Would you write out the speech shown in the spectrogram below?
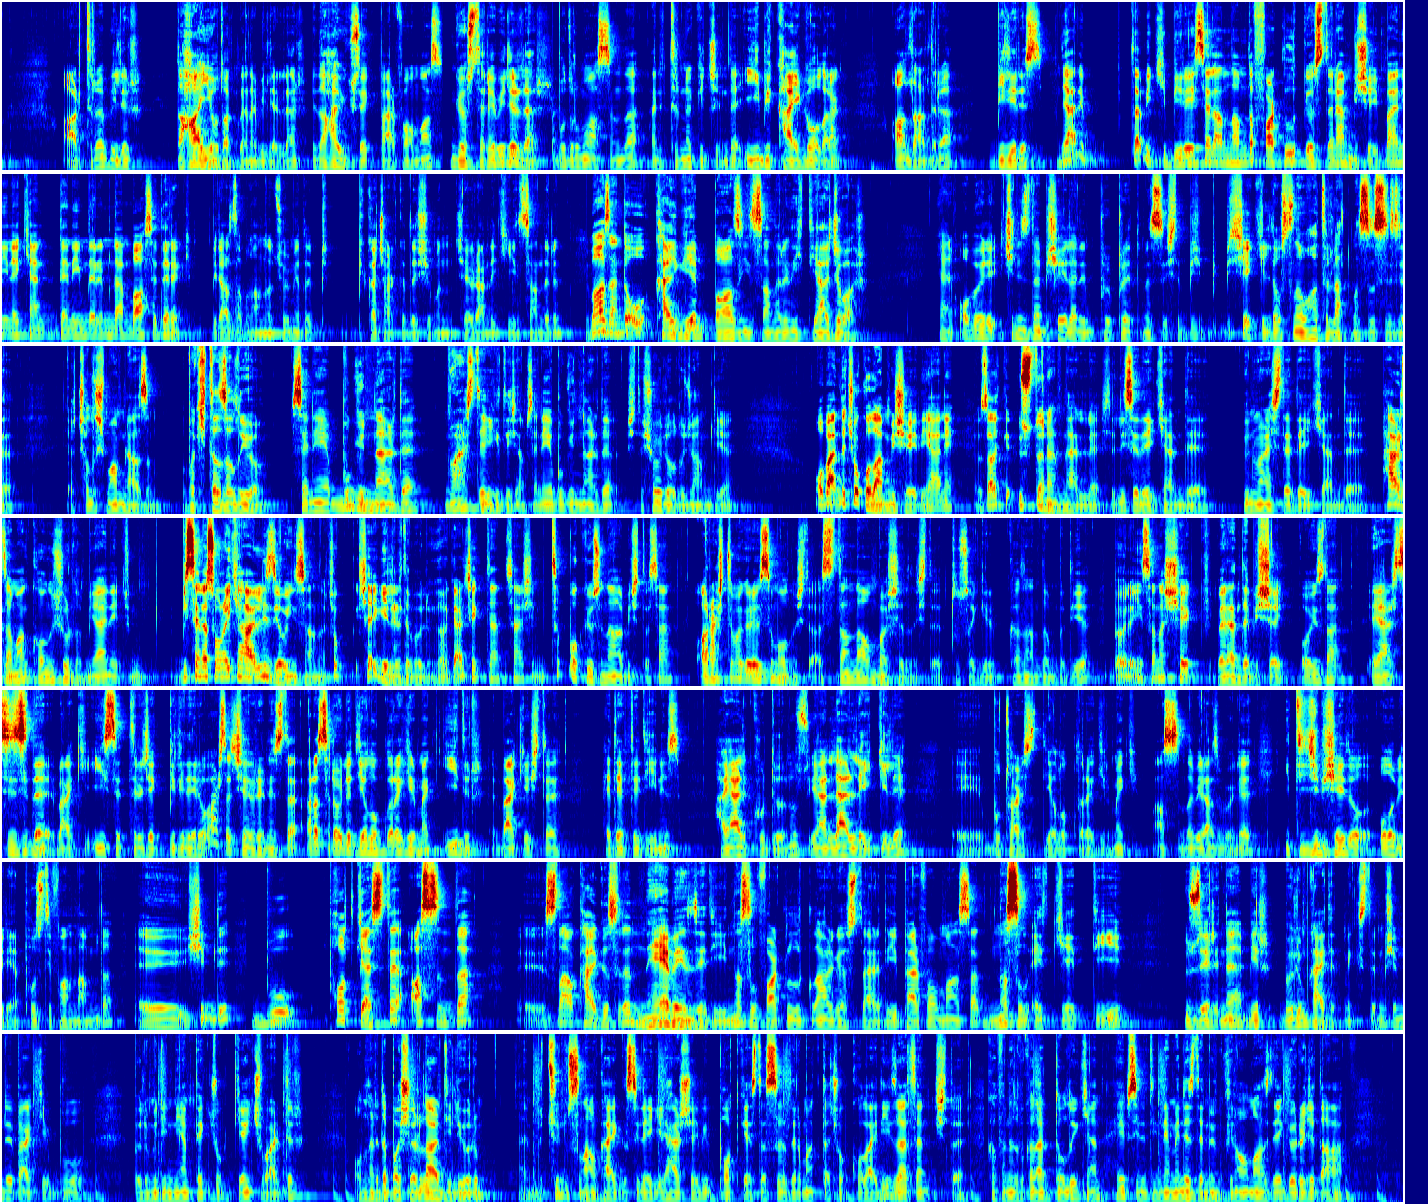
artırabilir. Daha iyi odaklanabilirler. Daha yüksek performans gösterebilirler. Bu durumu aslında hani tırnak içinde iyi bir kaygı olarak adlandırabiliriz. Yani tabii ki bireysel anlamda farklılık gösteren bir şey. Ben yine kendi deneyimlerimden bahsederek biraz da bunu anlatıyorum ya da birkaç arkadaşımın, çevremdeki insanların. Bazen de o kaygıya bazı insanların ihtiyacı var. Yani o böyle içinizde bir şeylerin pırpır etmesi, işte bir, bir şekilde o sınavı hatırlatması size. Ya çalışmam lazım. Vakit azalıyor. Seneye bugünlerde üniversiteye gideceğim. Seneye bugünlerde işte şöyle olacağım diye. O bende çok olan bir şeydi. Yani özellikle üst dönemlerle işte lisedeyken de, üniversitedeyken de her zaman konuşurdum. Yani çünkü bir sene sonraki haliniz ya o insanlar. Çok şey gelirdi böyle. Ya gerçekten sen şimdi tıp okuyorsun abi işte. Sen araştırma görevlisi mi oldun işte? Asistanlığa mı başladın işte TUS'a girip kazandın mı diye. Böyle insana şek veren de bir şey. O yüzden eğer sizi de belki iyi hissettirecek birileri varsa çevrenizde ara sıra öyle diyaloglara girmek iyidir. Belki işte hedeflediğiniz, hayal kurduğunuz yerlerle ilgili e, bu tarz diyaloglara girmek aslında biraz böyle itici bir şey de olabilir yani pozitif anlamda. E, şimdi bu podcast'te aslında e, sınav kaygısının neye benzediği, nasıl farklılıklar gösterdiği, performansa nasıl etki ettiği üzerine bir bölüm kaydetmek istedim. Şimdi belki bu bölümü dinleyen pek çok genç vardır. Onlara da başarılar diliyorum. Yani bütün sınav kaygısıyla ilgili her şeyi bir podcast'e sığdırmak da çok kolay değil. Zaten işte kafanız bu kadar doluyken hepsini dinlemeniz de mümkün olmaz diye görece daha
